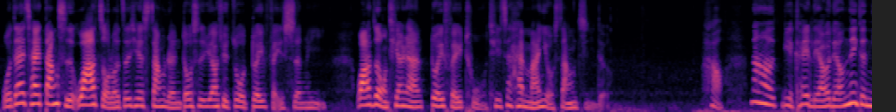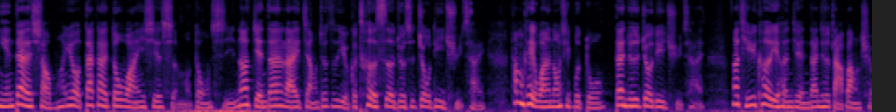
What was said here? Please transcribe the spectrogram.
我在猜，当时挖走了这些商人，都是要去做堆肥生意，挖这种天然堆肥土，其实还蛮有商机的。好。那也可以聊一聊那个年代的小朋友大概都玩一些什么东西。那简单来讲，就是有个特色，就是就地取材。他们可以玩的东西不多，但就是就地取材。那体育课也很简单，就是打棒球。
